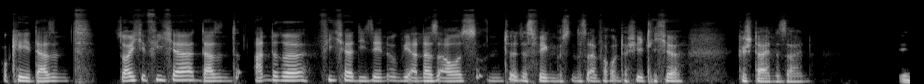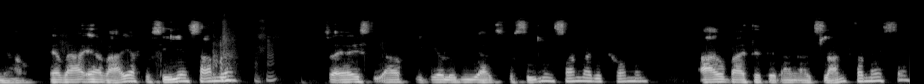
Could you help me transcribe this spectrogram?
okay, da sind solche Viecher, da sind andere Viecher, die sehen irgendwie anders aus und äh, deswegen müssen das einfach unterschiedliche Gesteine sein. Genau. Er war, er war ja Fossiliensammler. Mhm. So er ist ja auf die Geologie als Fossiliensammler gekommen, arbeitete dann als Landvermesser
